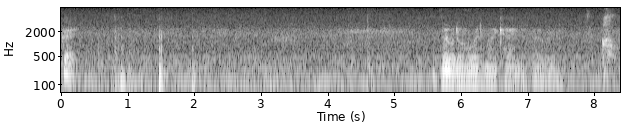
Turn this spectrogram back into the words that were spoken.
Okay. I would avoid my kind if I were you.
